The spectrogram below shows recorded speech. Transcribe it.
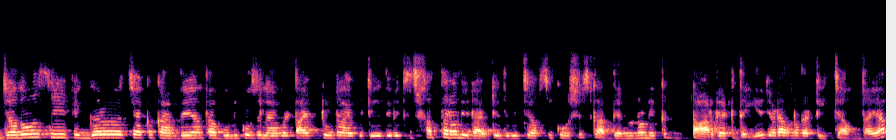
ਜਦੋਂ ਅਸੀਂ ਫਿੰਗਰ ਚੈੱਕ ਕਰਦੇ ਆ ਤਾਂ ਗਲੂਕੋਜ਼ ਲੈਵਲ ਟਾਈਪ 2 ਡਾਇਬੀਟੀਜ਼ ਦੇ ਵਿੱਚ ਸਭ ਤਰ੍ਹਾਂ ਦੀ ਡਾਇਬੀਟੀਜ਼ ਦੇ ਵਿੱਚ ਅਸੀਂ ਕੋਸ਼ਿਸ਼ ਕਰਦੇ ਹਾਂ ਉਹਨਾਂ ਨੂੰ ਇੱਕ ਟਾਰਗੇਟ ਦਈਏ ਜਿਹੜਾ ਉਹਨਾਂ ਦਾ ਟੀਚਾ ਹੁੰਦਾ ਆ।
